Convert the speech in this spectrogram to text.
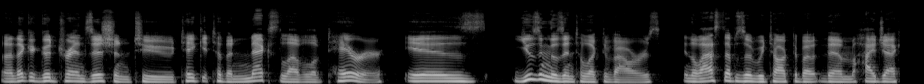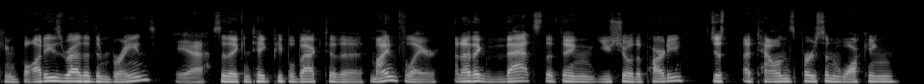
And I think a good transition to take it to the next level of terror is using those intellect devourers In the last episode, we talked about them hijacking bodies rather than brains Yeah. so they can take people back to the mind flayer. And I think that's the thing you show the party. Just a townsperson walking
